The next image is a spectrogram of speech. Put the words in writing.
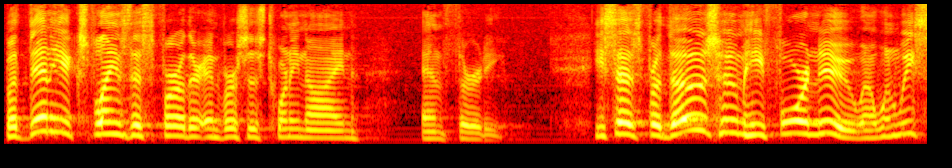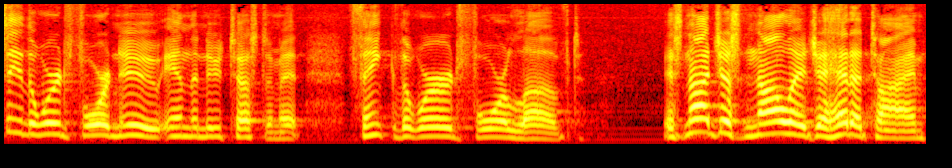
But then he explains this further in verses 29 and 30. He says, For those whom he foreknew, and when we see the word foreknew in the New Testament, think the word foreloved. It's not just knowledge ahead of time,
